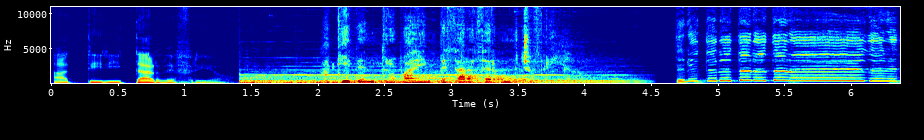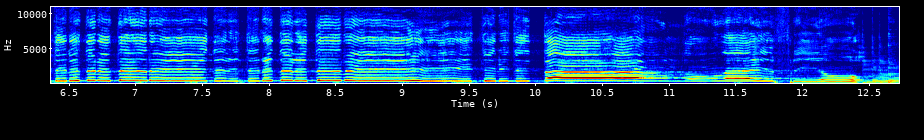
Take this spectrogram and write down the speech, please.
a tiritar de frío. Aquí dentro va a empezar a hacer mucho frío. Frío.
